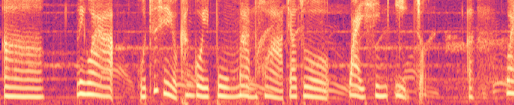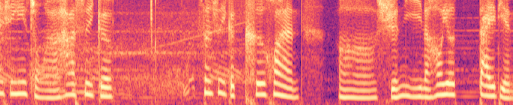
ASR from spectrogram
呃，另外啊，我之前有看过一部漫画，叫做《外星异种》。呃，外星异种啊，它是一个算是一个科幻，呃，悬疑，然后又带一点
